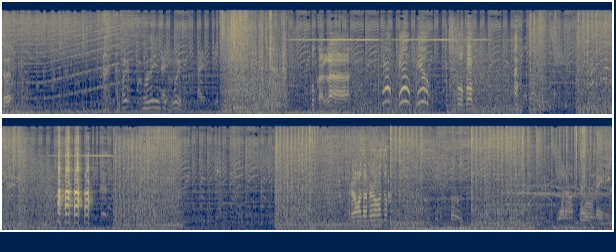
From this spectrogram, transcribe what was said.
Uh. Ay, mana yang sih? Woi. Bukalah. Help, help, help. Oh, bom. Hahaha. Ada orang masuk, ada orang masuk. One op four remaining.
